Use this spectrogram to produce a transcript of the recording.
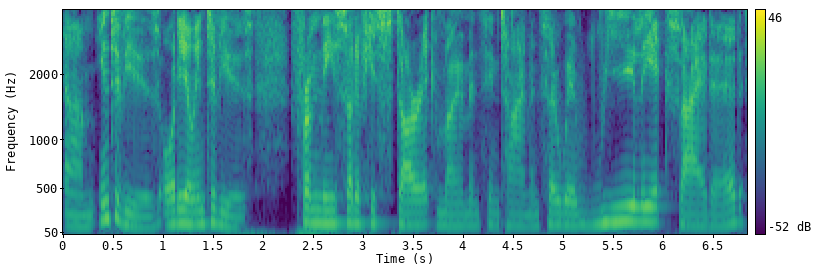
um, interviews, audio interviews from these sort of historic moments in time. And so we're really excited.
